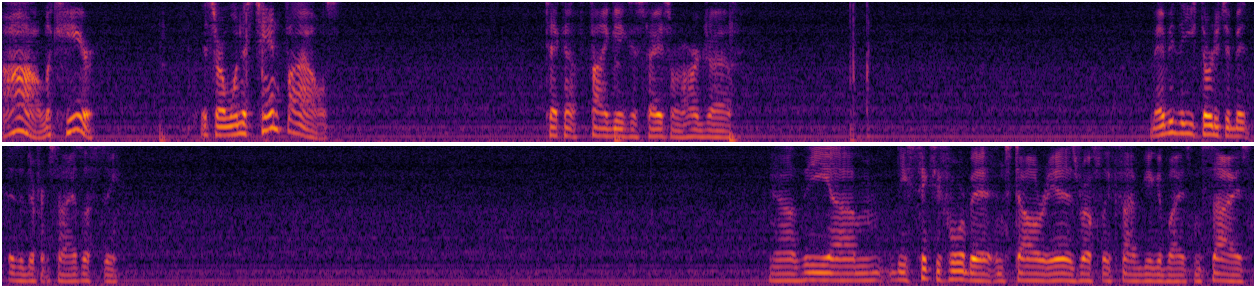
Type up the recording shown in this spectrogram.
Ah, look here. It's our Windows 10 files. Taking up 5 gigs of space on our hard drive. Maybe the 32-bit is a different size. Let's see. Now the um, the 64-bit installer is roughly 5 gigabytes in size.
